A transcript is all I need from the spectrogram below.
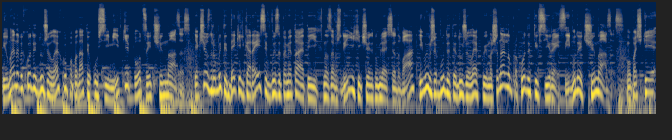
І у мене виходить дуже легко попадати у всі мітки, то це чиназис. Якщо зробити декілька рейсів, ви запам'ятаєте їх назавжди, їх, якщо я не помиляюся, два, і ви вже будете дуже легко і машинально проходити всі рейси. І буде чиназис. Опачки,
